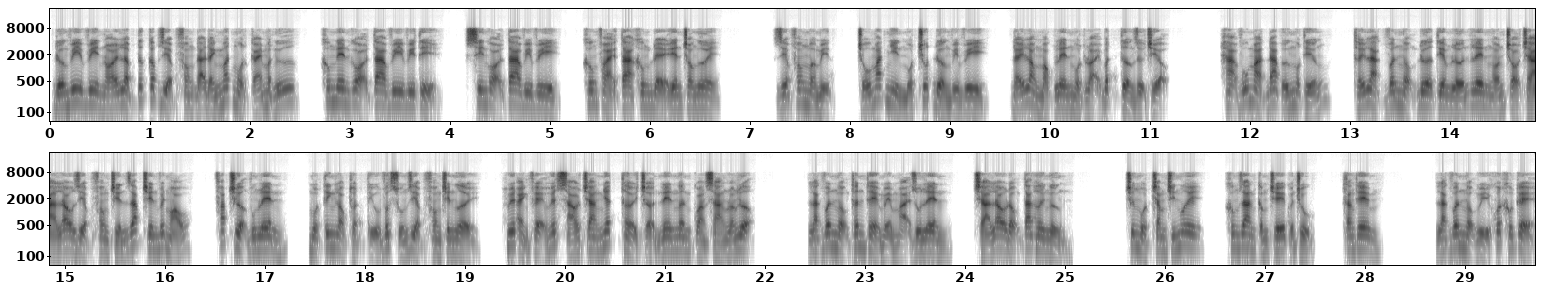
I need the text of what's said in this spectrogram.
Đường vi vi nói lập tức cấp diệp phong đã đánh mất một cái mật ngữ, không nên gọi ta vi vi tỷ, xin gọi ta vi vi, không phải ta không để yên cho ngươi. Diệp phong mờ mịt c mắt nhìn một chút đường vi vi, đáy lòng mọc lên một loại bất tường dự triệu. Hạ vũ mặt đáp ứng một tiếng, thấy lạc vân mộng đưa tiêm lớn lên ngón trỏ trà lao diệp phong chiến giáp trên vết máu, pháp trượng vung lên, một tinh lọc thuật tiểu vứt xuống diệp phong trên người, huyết ảnh phệ huyết sáo trang nhất thời trở nên ngân quang sáng loáng lượng. Lạc vân mộng thân thể mềm mại run lên, trà lao động tác hơi ngừng chương một trăm chín mươi, không gian cấm chế quyển trục tăng thêm. Lạc vân mộng ủy khuất không kể,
